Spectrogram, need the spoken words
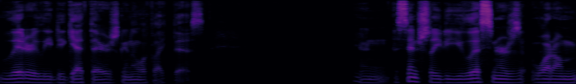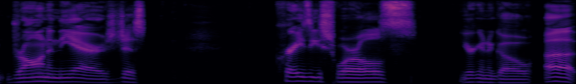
literally to get there is going to look like this. And essentially, to you listeners, what I'm drawing in the air is just crazy swirls. You're gonna go up,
